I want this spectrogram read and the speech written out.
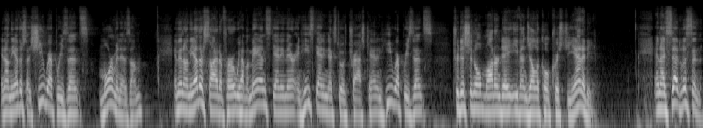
And on the other side, she represents Mormonism. And then on the other side of her, we have a man standing there, and he's standing next to a trash can, and he represents traditional modern day evangelical Christianity. And I said, listen,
